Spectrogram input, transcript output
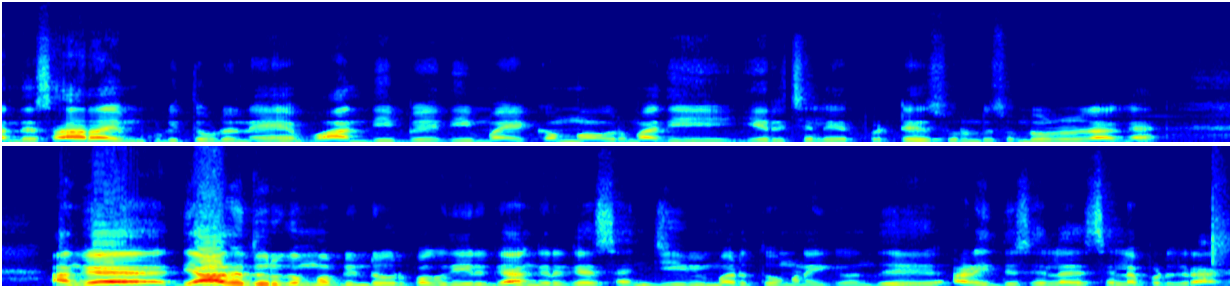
அந்த சாராயம் குடித்த உடனே வாந்தி பேதி மயக்கம் ஒரு மாதிரி எரிச்சல் ஏற்பட்டு சுருண்டு சுருண்டு விழுறாங்க அங்கே தியாக துர்கம் அப்படின்ற ஒரு பகுதி இருக்குது அங்கே இருக்க சஞ்சீவி மருத்துவமனைக்கு வந்து அழைத்து செல்ல செல்லப்படுகிறாங்க.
